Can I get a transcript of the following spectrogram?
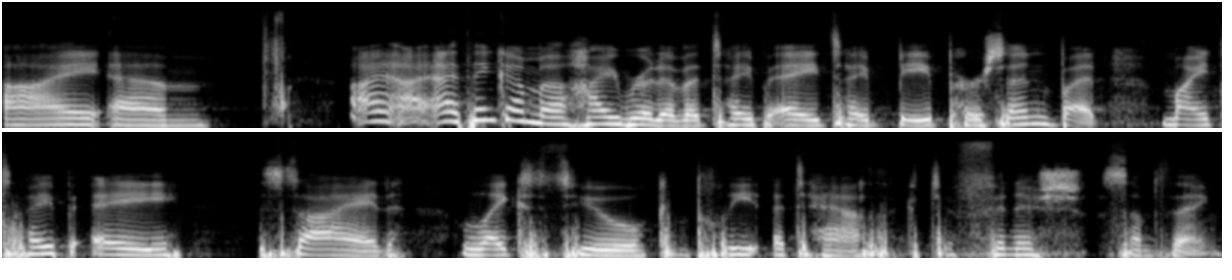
I am. I, I think I'm a hybrid of a type A, type B person, but my type A side likes to complete a task, to finish something.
